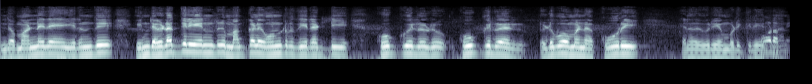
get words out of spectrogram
இந்த மண்ணிலே இருந்து இந்த இடத்திலே என்று மக்களை ஒன்று திரட்டி கூக்குரல் கூக்குரல் இடுவோம் என கூறி எனது உரிய முடிக்கிறேன்.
